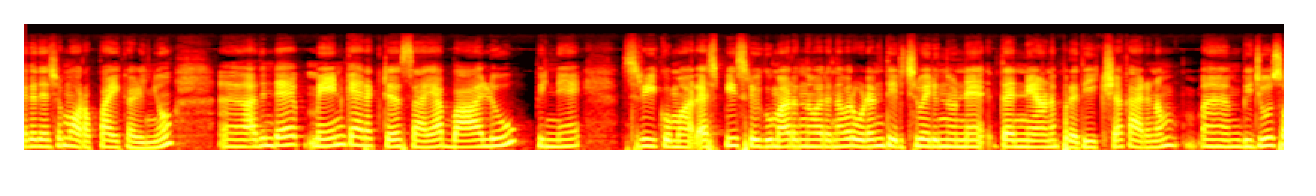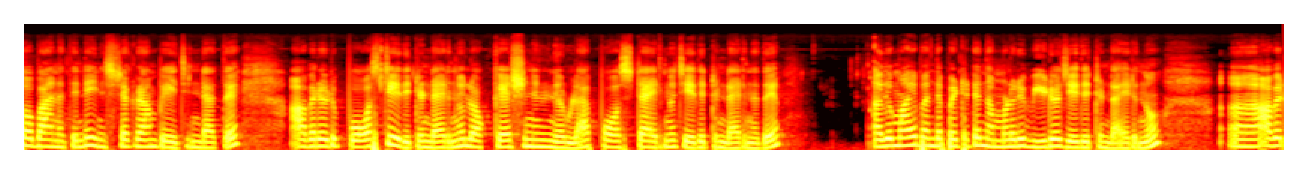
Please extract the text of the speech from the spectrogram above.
ഏകദേശം ഉറപ്പായി കഴിഞ്ഞു. അതിന്റെ മെയിൻ ക്യാരക്ടേഴ്സായ ബാലു പിന്നെ ശ്രീകുമാർ എസ് പി ശ്രീകുമാർ എന്ന് പറയുന്നവർ ഉടൻ തിരിച്ചു വരുന്നു തന്നെയാണ് പ്രതീക്ഷ. കാരണം ബിജു സോപാനത്തിന്റെ ഇൻസ്റ്റഗ്രാം പേജിന്റെ അകത്ത് അവരൊരു പോസ്റ്റ് ചെയ്തിട്ടുണ്ടായിരുന്നു. ലൊക്കേഷനിൽ നിന്നുള്ള പോസ്റ്റായിരുന്നു ചെയ്തിട്ടുണ്ടായിരുന്നത്. അതുമായി ബന്ധപ്പെട്ടിട്ട് നമ്മളൊരു വീഡിയോ ചെയ്തിട്ടുണ്ടായിരുന്നു. അവർ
